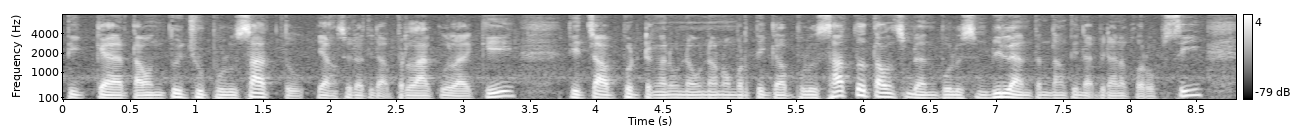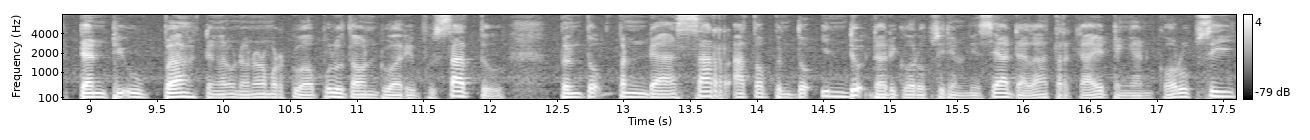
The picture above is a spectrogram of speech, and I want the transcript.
3 Tahun 71 yang sudah tidak berlaku lagi, dicabut dengan Undang-Undang Nomor 31 Tahun 99 tentang tindak pidana korupsi dan diubah dengan Undang-Undang Nomor 20 Tahun 2001, bentuk pendasar atau bentuk induk dari korupsi di Indonesia adalah terkait dengan korupsi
